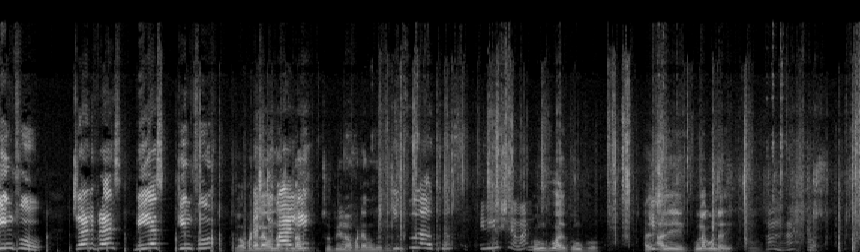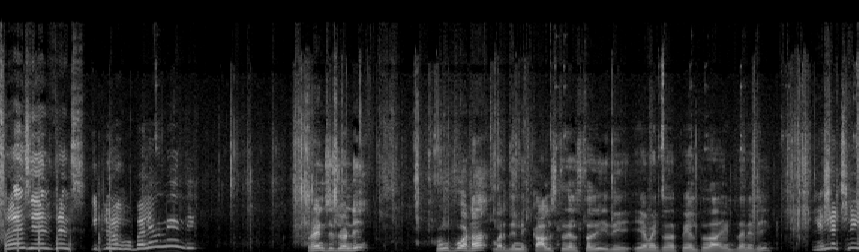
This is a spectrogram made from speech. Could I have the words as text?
కింగ్ ఫు. చూడండి ఫ్రెండ్స్ బిఎస్ కింగ్ ఫు. లోపల ఎలా ఉందో చూద్దాం. చూపి లోపల ఏముంది ఇది చూసినావా? కుంగ్ఫు అది కుంగ్ఫు అది అది పూలకుండది అవునా? ఫ్రెండ్స్ ఏంటి ఫ్రెండ్స్ ఇట్లు భలే ఉన్నాయండి. ఫ్రెండ్స్ ఇది చూడండి. కుంగ్ఫు అట మరి దీన్ని కాలుస్తే తెలుస్తుంది ఇది ఏమవుతుందా పేలుతుందా ఏంటిది అనేది. వచ్చినాయి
